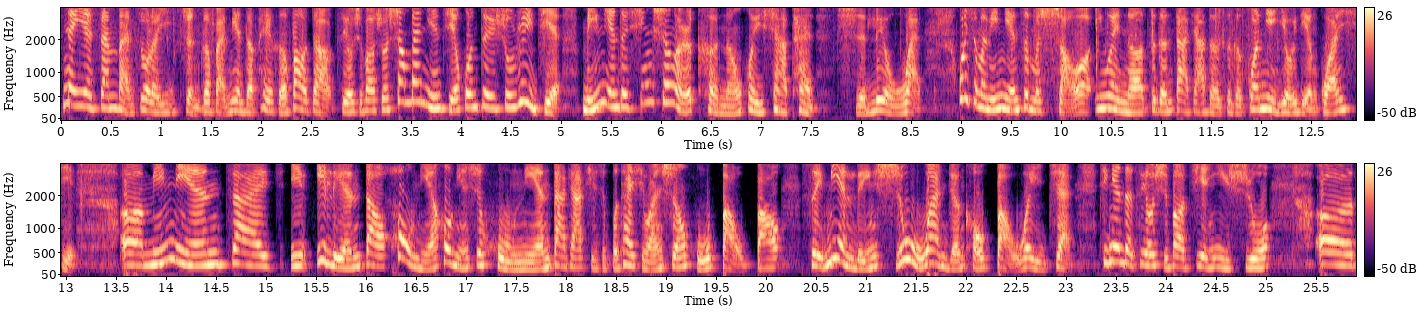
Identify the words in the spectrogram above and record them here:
内页三版做了一整个版面的配合报道。自由时报说，上半年结婚对数锐减，明年的新生儿可能会下探十六万。为什么明年这么少哦？因为呢，这跟大家的这个观念也有一点关系。呃，明年在一一年到后年，后年是虎年，大家其实不太喜欢生虎宝宝，所以面临十五万人口保卫战。今天的自由时报建议说，呃，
